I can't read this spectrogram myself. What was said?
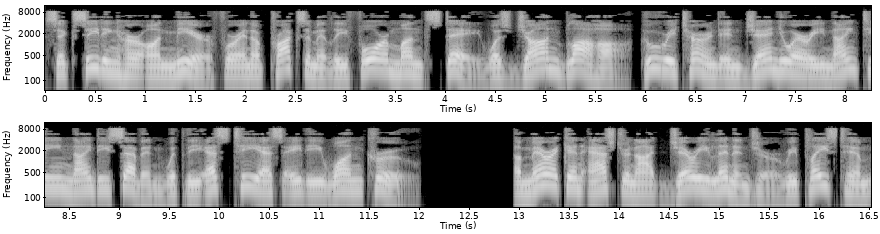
Succeeding her on Mir for an approximately four-month stay was John Blaha, who returned in January 1997 with the STS-81 crew. American astronaut Jerry Linenger replaced him.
